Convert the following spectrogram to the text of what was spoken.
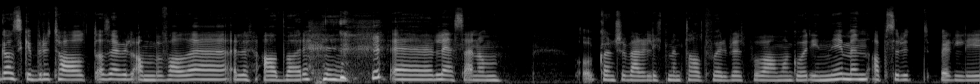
ganske brutalt. Altså jeg vil anbefale, eller advare, eh, leseren om å kanskje være litt mentalt forberedt på hva man går inn i, men absolutt veldig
